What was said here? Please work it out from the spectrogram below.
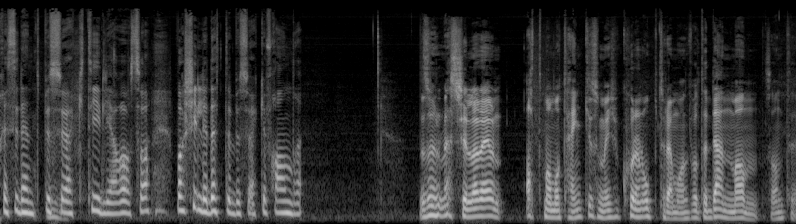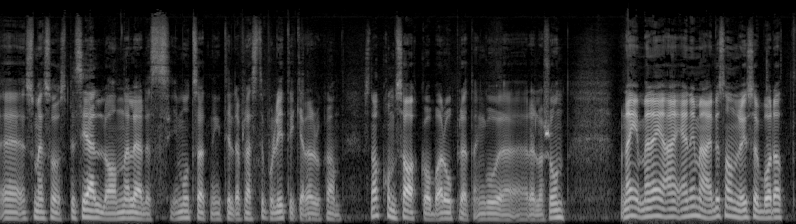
presidentbesøk mm. tidligere også. Hva skiller dette besøket fra andre? Det som mest skiller, det er jo at man må tenke så mye på hvordan opptrer man forhold til den mannen, sant? Eh, som er så spesiell og annerledes, i motsetning til de fleste politikere, du kan snakke om sak og bare opprette en god eh, relasjon. Men jeg, men jeg er enig med Eides analyse både at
